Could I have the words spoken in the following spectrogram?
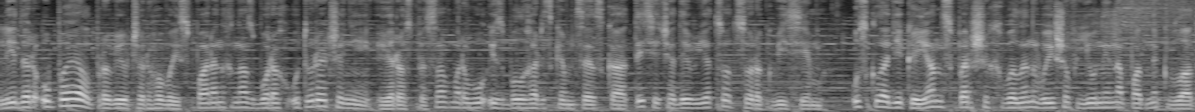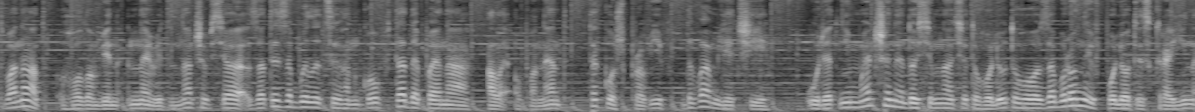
Лідер УПЛ провів черговий спаринг на зборах у Туреччині і розписав мирову із болгарським ЦСКА 1948. У складі киян з перших хвилин вийшов юний нападник Влад Ванат. Голом він не відзначився, зате забили циганков та Депена, але опонент також провів два м'ячі. Уряд Німеччини до 17 лютого заборонив польоти з країн,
